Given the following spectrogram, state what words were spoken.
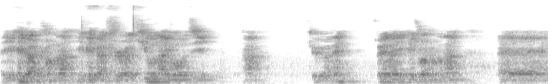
也可以表示什么呢？也可以表示 Q 呢有机啊，Q 元呢，所以呢也可以说什么呢？呃，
